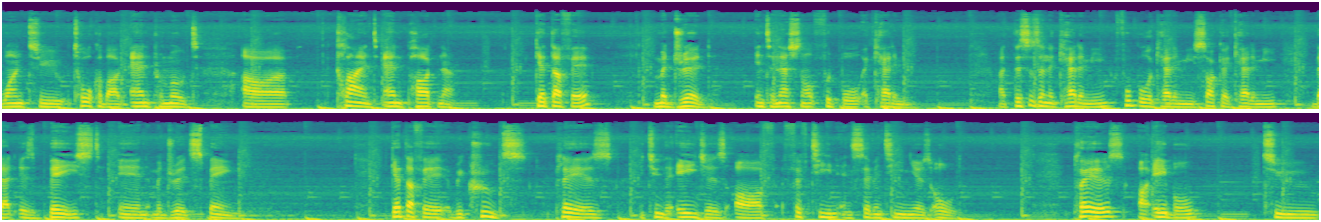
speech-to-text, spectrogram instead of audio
want to talk about and promote our client and partner, Getafe Madrid International Football Academy. Right, this is an academy, football academy, soccer academy that is based in Madrid, Spain. Getafe recruits players between the ages of 15 and 17 years old. Players are able to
